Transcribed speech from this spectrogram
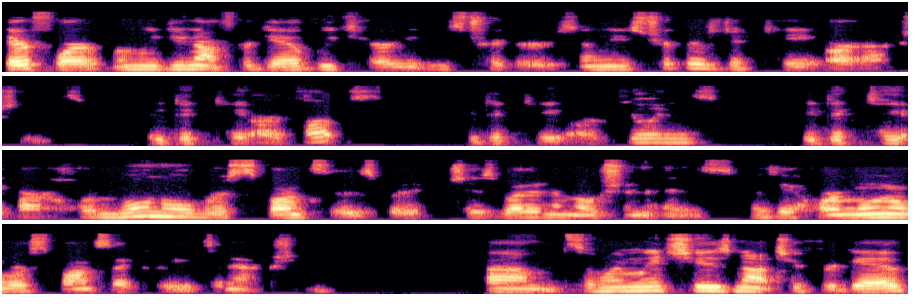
Therefore, when we do not forgive, we carry these triggers, and these triggers dictate our actions. They dictate our thoughts, they dictate our feelings, they dictate our hormonal responses, which is what an emotion is, is a hormonal response that creates an action. Um, so when we choose not to forgive,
